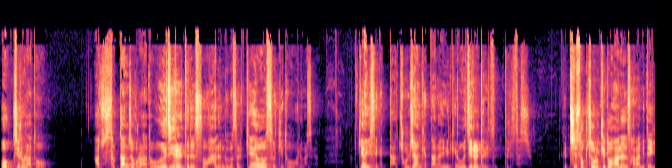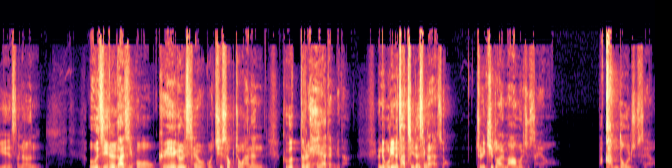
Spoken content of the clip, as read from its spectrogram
억지로라도 아주 습관적으로라도 의지를 들여서 하는 그것을 깨어서 기도하는 것입니다. 깨어 있어야겠다, 졸지 않겠다는 이렇게 의지를 들였었죠. 그 지속적으로 기도하는 사람이 되기 위해서는 의지를 가지고 계획을 세우고 지속적으로 하는 그것들을 해야 됩니다. 근데 우리는 자칫 이런 생각을 하죠. 주님 기도할 마음을 주세요. 감동을 주세요.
